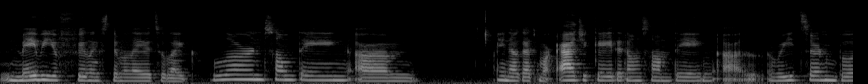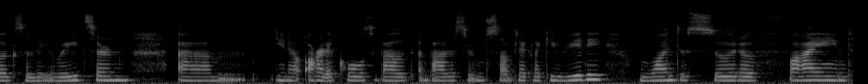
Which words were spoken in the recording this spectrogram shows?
maybe you're feeling stimulated to like learn something. Um, you know get more educated on something uh, read certain books read certain um, you know articles about about a certain subject. Like you really want to sort of find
